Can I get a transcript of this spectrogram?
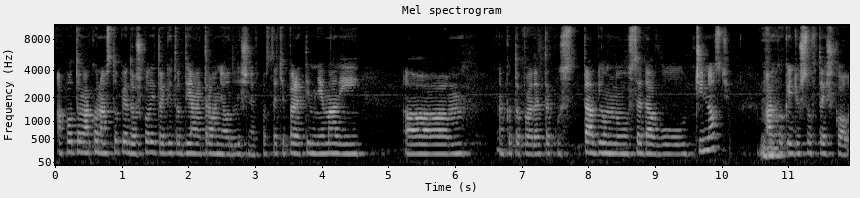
a potom ako nastúpia do školy, tak je to diametrálne odlišné. V podstate predtým nemali, um, ako to povedať, takú stabilnú sedavú činnosť, mm-hmm. ako keď už sú v tej škole.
